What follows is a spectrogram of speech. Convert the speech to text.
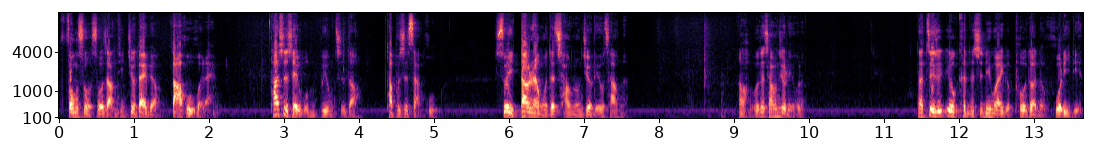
封锁锁涨停，就代表大户回来。他是谁？我们不用知道，他不是散户，所以当然我的长荣就留仓了，啊，我的长荣就留了。那这就又可能是另外一个波段的获利点。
